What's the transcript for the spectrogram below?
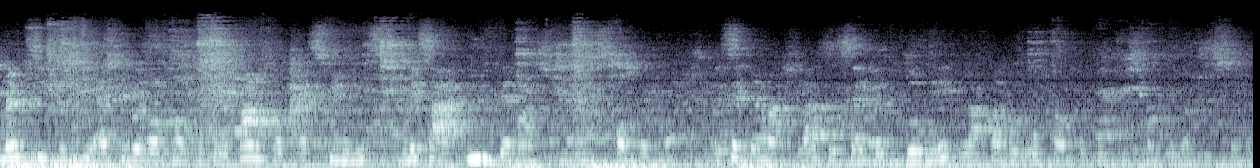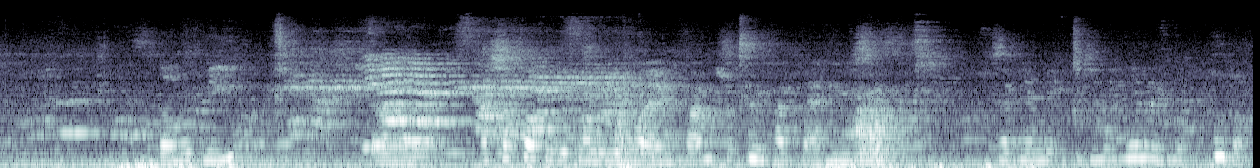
même si je dis à qui veut l'entendre que ce n'est pas encore très féministe, mais ça a une démarche féministe complètement. Et cette démarche-là, c'est celle de donner la parole aux femmes pour qu'elles puissent leur histoire. Dans nos pays, euh, à chaque fois que je prends le micro à une femme, surtout une femme qui a réussi, ça vient, mais je n'ai rien à dire tout le temps.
